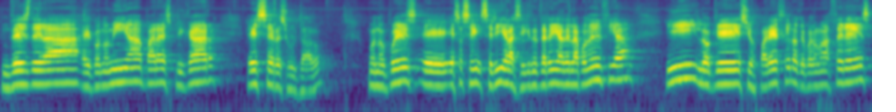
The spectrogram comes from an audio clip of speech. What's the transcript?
desde la economía para explicar ese resultado. Bueno, pues eh, esa sería la siguiente tarea de la ponencia y lo que, si os parece, lo que podemos hacer es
